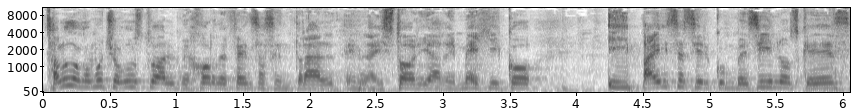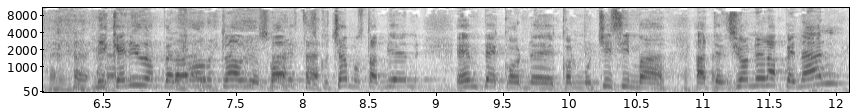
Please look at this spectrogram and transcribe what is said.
Saludo con mucho gusto al mejor defensa central en la historia de México y países circunvecinos, que es mi querido emperador Claudio Suárez. Te escuchamos también, Empe, con, eh, con muchísima atención. ¿Era penal?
